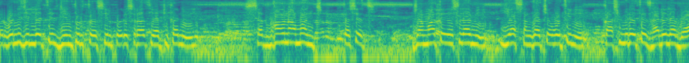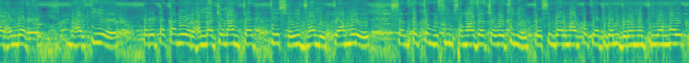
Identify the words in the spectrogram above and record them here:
परभणी जिल्ह्यातील जिंतूर तहसील परिसरात या ठिकाणी सद्भावना मंच तसेच जमाते इस्लामी या संघाच्या वतीने काश्मीर येथे झालेल्या भ्याड हल्ल्यात भारतीय पर्यटकांवर हल्ला केला आणि त्यात ते शहीद झाले. त्यामुळे संतप्त मुस्लिम समाजाच्या वतीने तहसीलदार मार्फत या ठिकाणी गृहमंत्री यांना एक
